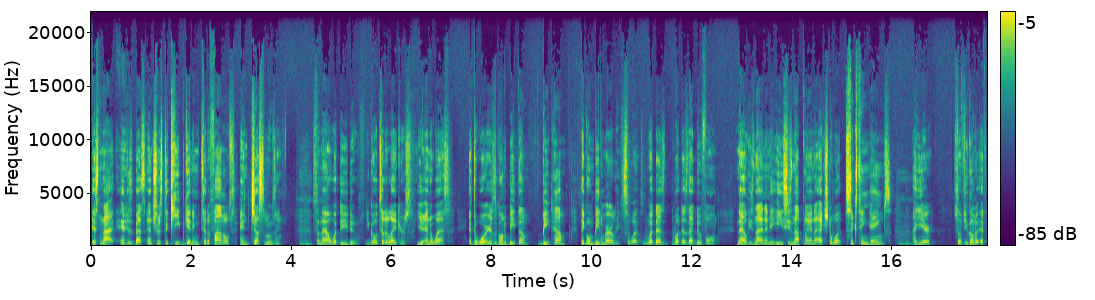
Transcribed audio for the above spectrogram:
it's not in his best interest to keep getting to the finals and just losing. So now, what do you do? You go to the Lakers. You're in the West. If the Warriors are going to beat them, beat him, they're going to beat him early. So what? What does what does that do for him? Now he's not in the East. He's not playing an extra what 16 games a year. So if you're gonna, if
